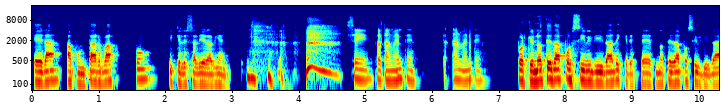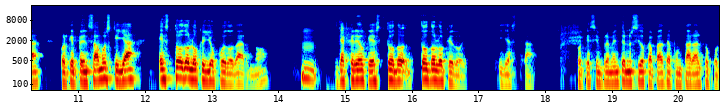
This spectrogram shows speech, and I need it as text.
era apuntar bajo y que le saliera bien. Sí, totalmente, totalmente. Porque no te da posibilidad de crecer, no te da posibilidad, porque pensamos que ya es todo lo que yo puedo dar, ¿no? Mm. Ya creo que es todo, todo lo que doy y ya está. Porque simplemente no he sido capaz de apuntar alto por,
